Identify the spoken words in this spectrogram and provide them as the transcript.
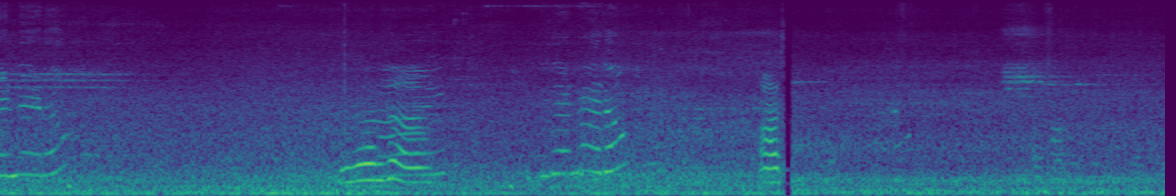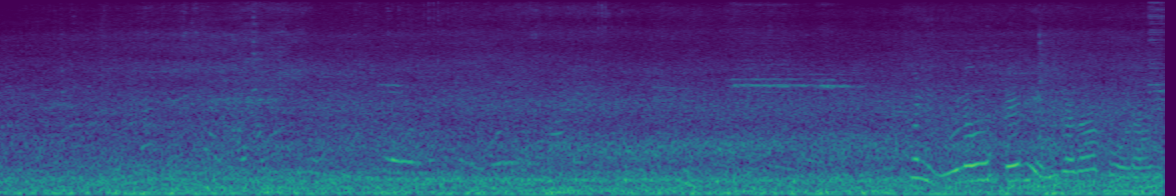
என்ன இடம் இது வந்து இது என்ன இடம் இவ்வளவு பேர் எங்கே தான் போகிறாங்க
